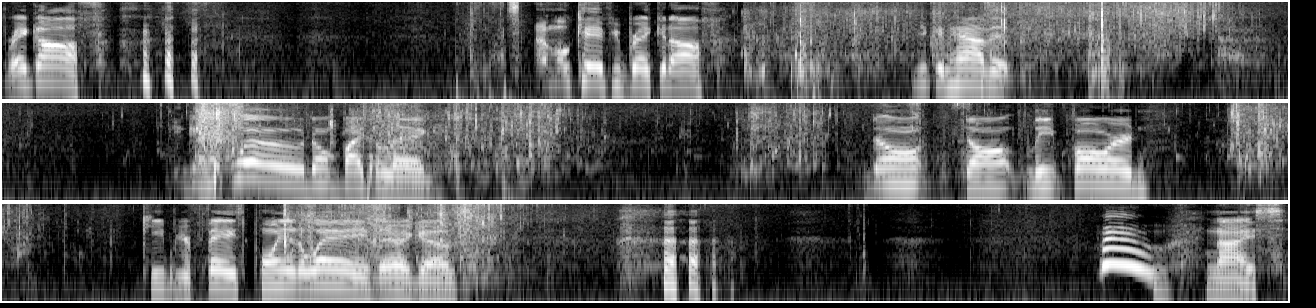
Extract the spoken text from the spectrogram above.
Break off. I'm okay if you break it off. You can have it. You can, whoa, don't bite the leg. Don't, don't leap forward. Keep your face pointed away. There it goes. Woo, nice.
